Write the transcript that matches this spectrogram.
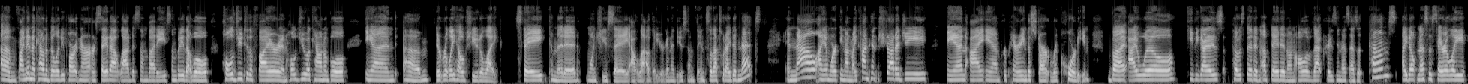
um, find an accountability partner or say it out loud to somebody, somebody that will hold you to the fire and hold you accountable. And um, it really helps you to like stay committed once you say out loud that you're going to do something. So that's what I did next. And now I am working on my content strategy and I am preparing to start recording. But I will keep you guys posted and updated on all of that craziness as it comes. I don't necessarily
